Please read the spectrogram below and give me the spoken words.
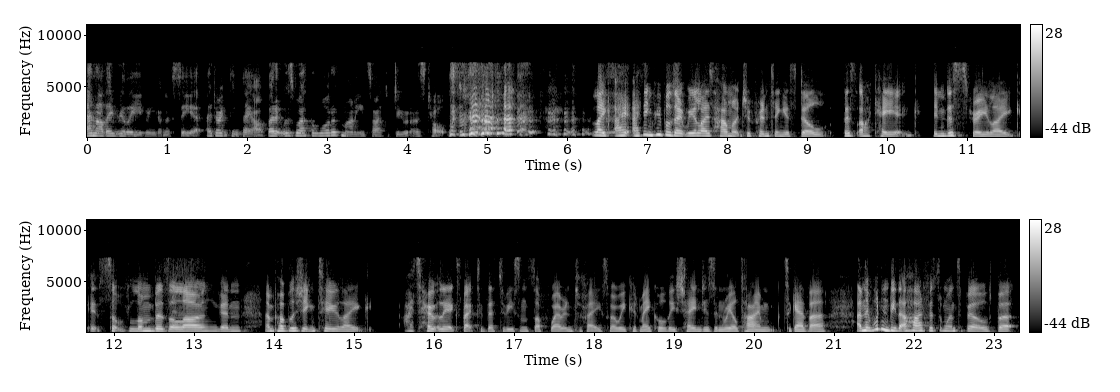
And are they really even going to see it? I don't think they are. But it was worth a lot of money, so I had to do what I was told. like, I, I think people don't realize how much of printing is still this archaic industry. Like, it sort of lumbers along and, and publishing too. Like, I totally expected there to be some software interface where we could make all these changes in real time together. And it wouldn't be that hard for someone to build, but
